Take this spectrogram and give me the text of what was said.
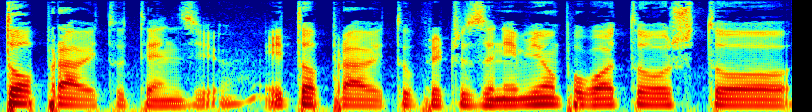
to pravi tu tenziju i to pravi tu priču zanimljivom, pogotovo što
